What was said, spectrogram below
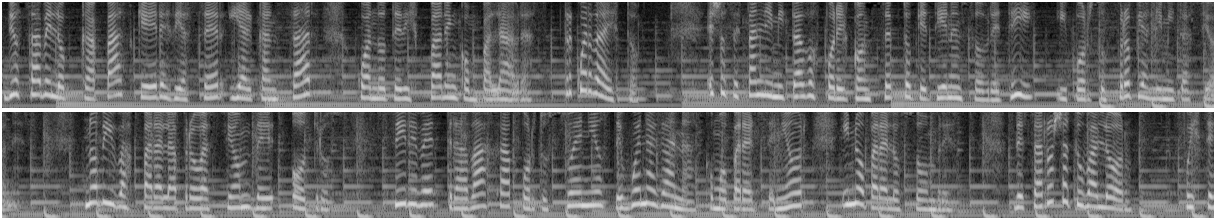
Dios sabe lo capaz que eres de hacer y alcanzar cuando te disparen con palabras. Recuerda esto. Ellos están limitados por el concepto que tienen sobre ti y por sus propias limitaciones. No vivas para la aprobación de otros. Sirve, trabaja por tus sueños de buena gana, como para el Señor y no para los hombres. Desarrolla tu valor. Fuiste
